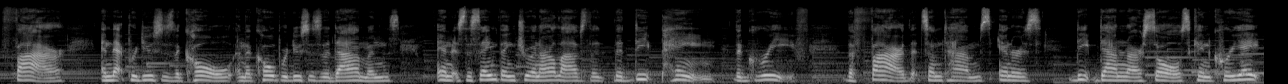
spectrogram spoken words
fire, and that produces the coal, and the coal produces the diamonds. And it's the same thing true in our lives the, the deep pain, the grief, the fire that sometimes enters deep down in our souls can create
